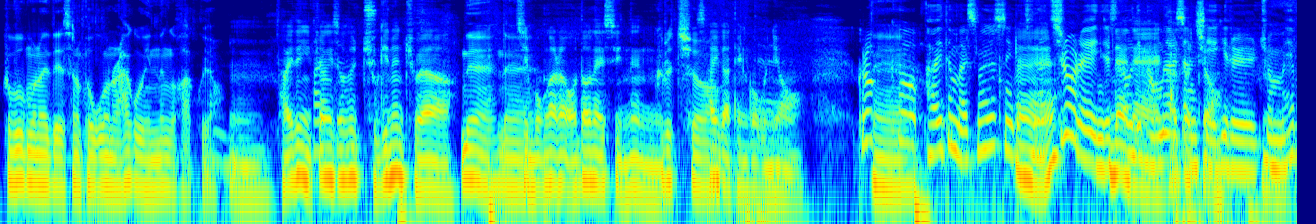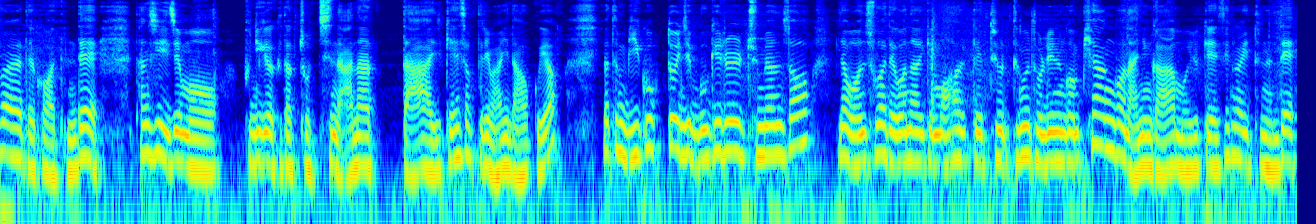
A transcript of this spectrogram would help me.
그 부분에 대해서는 복원을 하고 있는 것 같고요. 음, 바이든 입장에서도 주기는 줘야지 네, 네. 뭔가를 얻어낼 수 있는 그렇죠. 사이가 된 거군요. 그렇고 네. 바이든 말씀하셨으니까 네. 지난 7월에 이제 사우디 네네, 방문할 당시 갔었죠. 얘기를 좀 해봐야 될 것 같은데 당시 이제 뭐 분위기가 그닥 좋진 않았 다 이렇게 해석들이 많이 나왔고요. 여하튼 미국도 이제 무기를 주면서 그냥 원수가 되거나 이렇게 뭐 이렇게 드- 등을 돌리는 건 피한 건 아닌가 뭐 이렇게 생각이 드는데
